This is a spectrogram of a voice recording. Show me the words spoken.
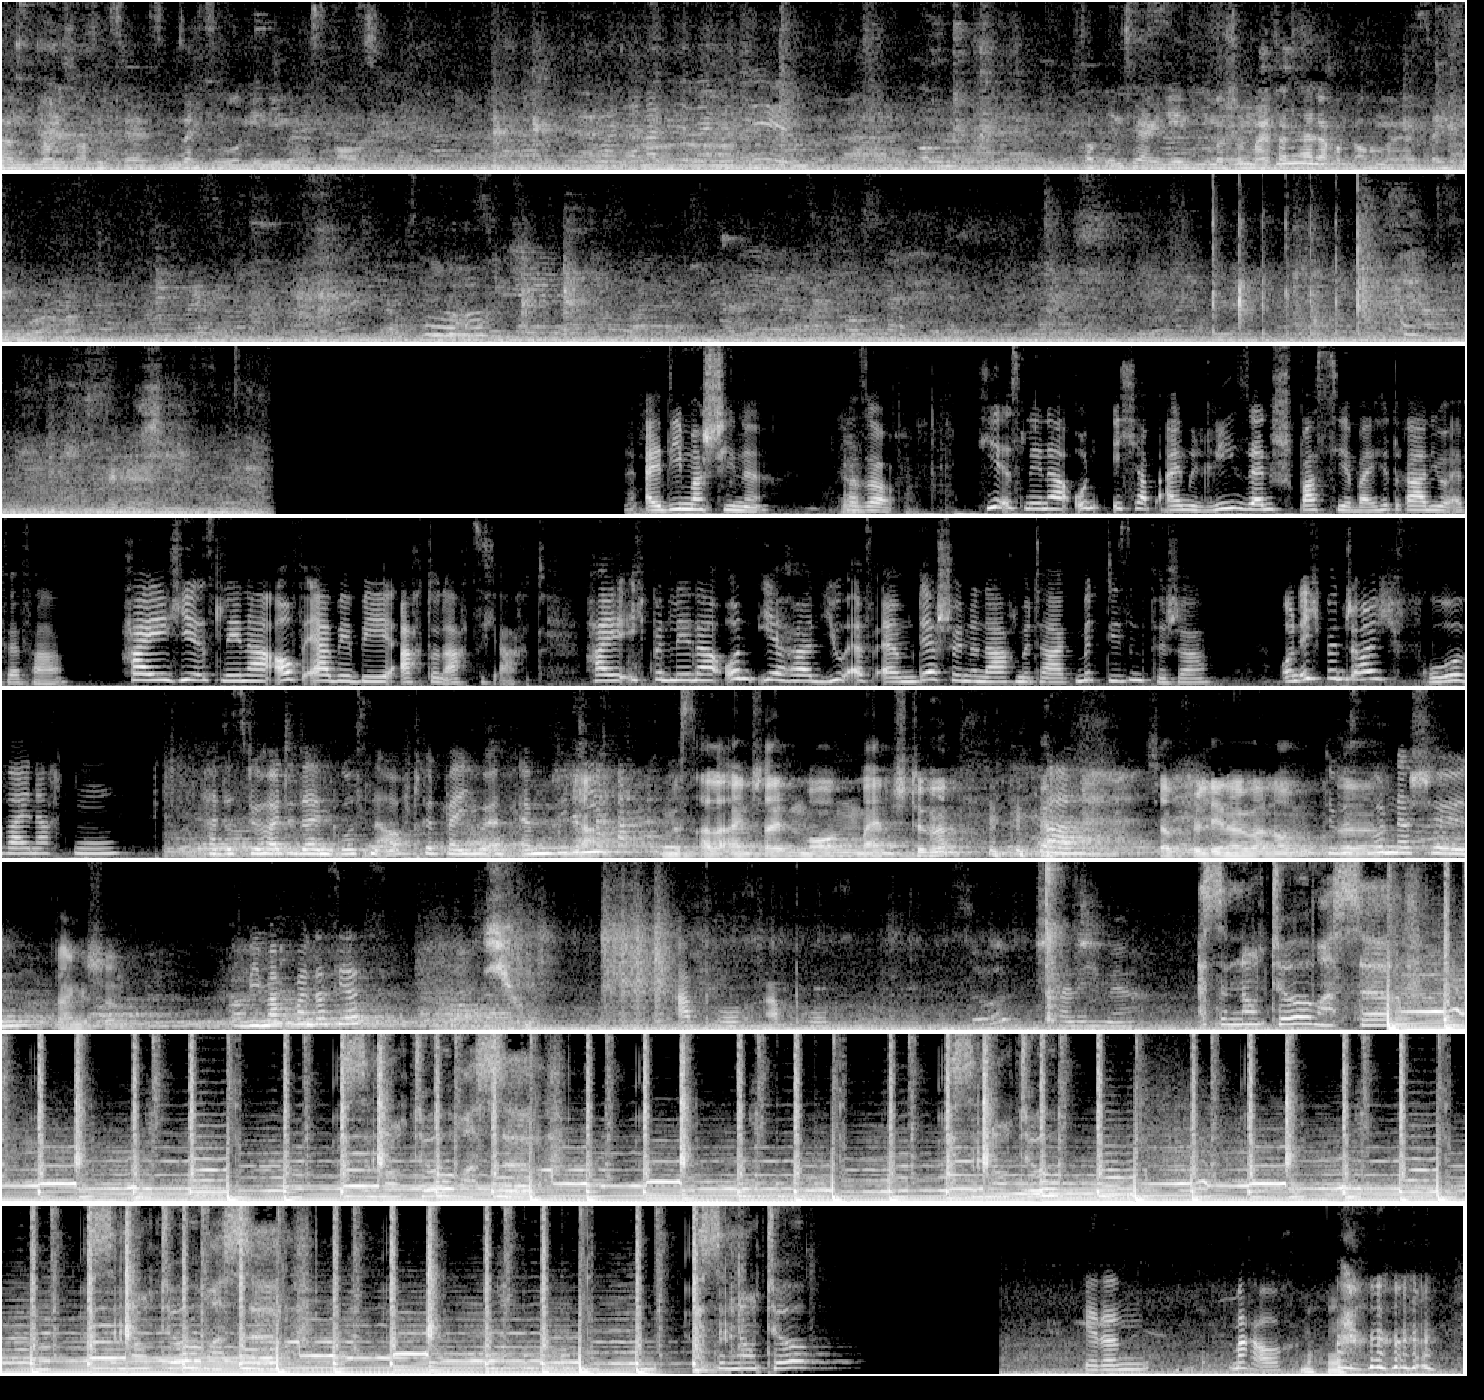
dann noch nicht offiziell. Um 16 Uhr gehen die immer erst raus. Ich glaube, intern gehen die immer schon. Mein Verteiler kommt auch immer erst 16 Uhr, aber. ID-Maschine. Pass auf. Hier ist Lena und ich habe einen riesen Spaß hier bei Hitradio FFH. Hi, hier ist Lena auf RBB 88.8. Hi, ich bin Lena und ihr hört UFM, der schöne Nachmittag mit diesem Fischer. Und ich wünsche euch frohe Weihnachten. Hattest du heute deinen großen Auftritt bei UFM wieder? Ja, ihr müsst alle einschalten. Morgen meine Stimme. Ah, Ich habe für Lena übernommen. du bist Äh, wunderschön. Dankeschön. Wie macht man das jetzt? Abbruch, Abbruch. So? Kann nicht mehr. I said no to myself. Ja, dann mach auch. Mach auch.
